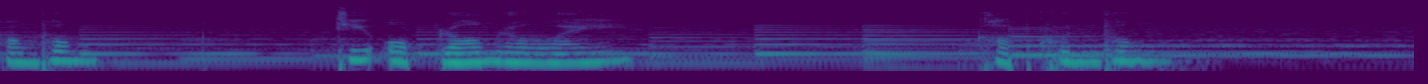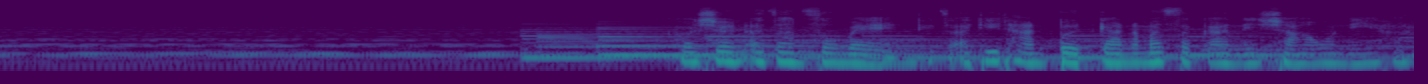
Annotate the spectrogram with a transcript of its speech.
ของพงค์ที่อบร้อมเราไว้ ขอบคุณพงค์ขอเชิญอาจารย์แสวงที่จะอธิษฐานเปิดการนมัสการในเช้าวันนี้ค่ะ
